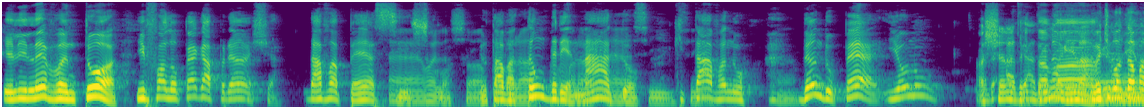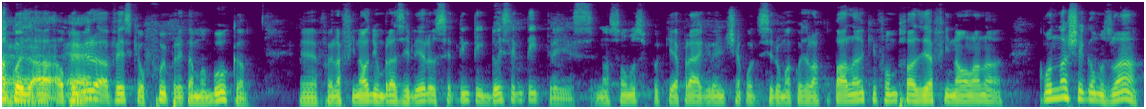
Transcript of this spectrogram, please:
ele levantou e falou: pega a prancha. Dava pé, é, Cisco. É, só, eu estava tão drenado é, sim, que estava é. dando pé e eu não. Achando que tava... Eu vou te contar uma coisa. A, a primeira vez que eu fui para Itamambuca, é, foi na final de um brasileiro 72, 73. Nós fomos, porque a Praia Grande tinha acontecido uma coisa lá com o Palanque, fomos fazer a final lá na. Quando nós chegamos lá,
